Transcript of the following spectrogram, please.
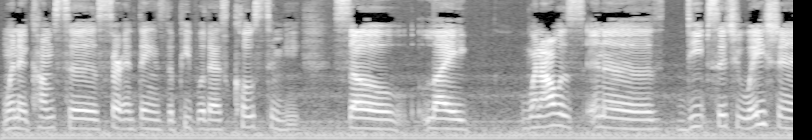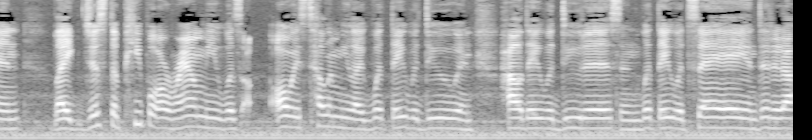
when it comes to certain things, the people that's close to me. So, like, when I was in a deep situation, like, just the people around me was always telling me, like, what they would do and how they would do this and what they would say and da da da.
